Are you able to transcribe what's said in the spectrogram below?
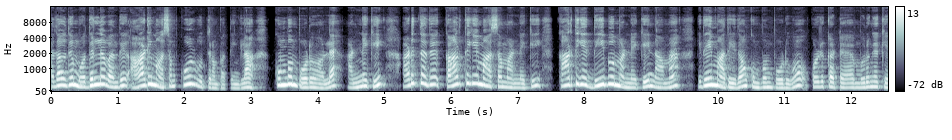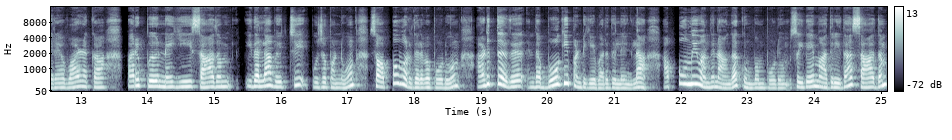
அதாவது முதல்ல வந்து ஆடி மாதம் கூழ் ஊத்துறோம் பார்த்தீங்களா கும்பம் போடுவோம்ல அன்னைக்கு. அடுத்தது கார்த்திகை மாதம் அன்னைக்கு கார்த்திகை தீபம் அன்னைக்கு நாம் இதே மாதிரி தான் கும்பம் போடுவோம். கொழுக்கட்டை முருங்கைக்கீரை வாழைக்காய் பருப்பு நெய் சாதம் இதெல்லாம் வச்சு பூஜை பண்ணுவோம். ஸோ அப்போ ஒரு தடவை போடுவோம். அடுத்தது இந்த போகி பண்டிகை வருது இல்லைங்களா? அப்போவுமே வந்து நாங்கள் கும்பம் போடுவோம். ஸோ இதே மாதிரி தான் சாதம்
